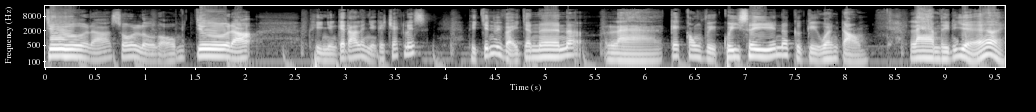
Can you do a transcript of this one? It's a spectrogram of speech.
chưa đó số lượng ổn chưa đó thì những cái đó là những cái checklist. Thì chính vì vậy cho nên á là cái công việc QC ấy, nó cực kỳ quan trọng. Làm thì nó dễ rồi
